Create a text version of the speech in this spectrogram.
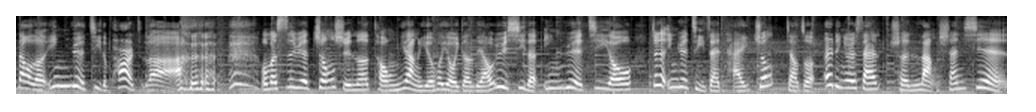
到了音乐季的 part 啦。我们四月中旬呢，同样也会有一个疗愈系的音乐季哦。这个音乐季在台中，叫做二零二三春浪山线。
